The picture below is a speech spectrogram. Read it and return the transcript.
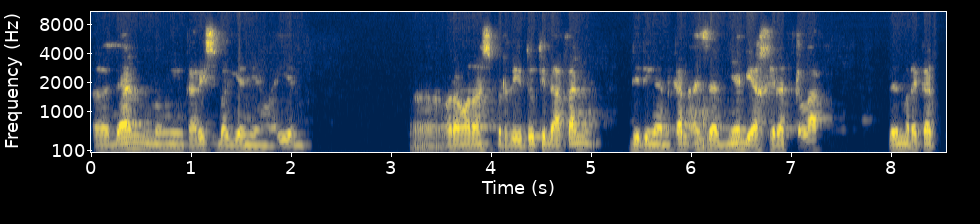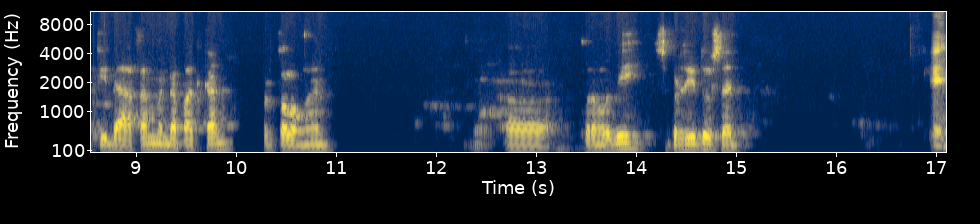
uh, dan mengingkari sebagian yang lain. Uh, orang-orang seperti itu tidak akan diringankan azabnya di akhirat kelak dan mereka tidak akan mendapatkan pertolongan uh, kurang lebih seperti itu Ustaz. Oke. Okay.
